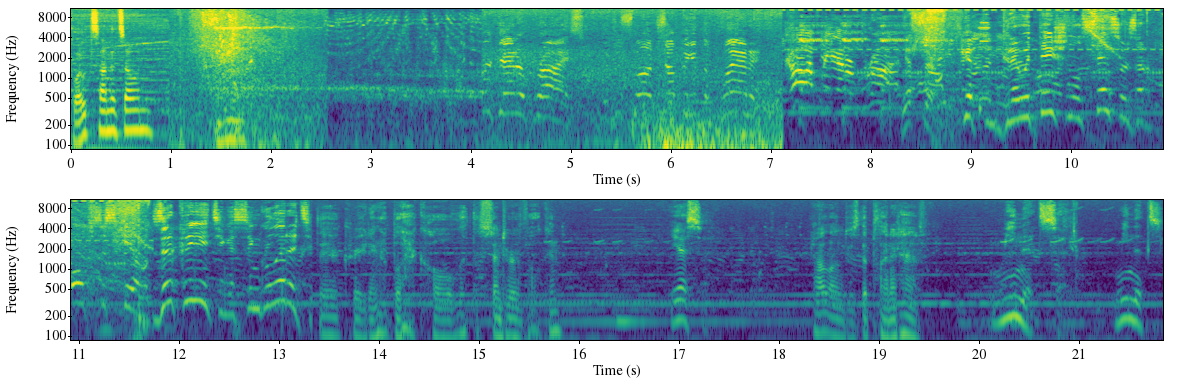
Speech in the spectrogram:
floats on its own. Enterprise! Captain, gravitational sensors are off the scale. They're creating a singularity. They're creating a black hole at the center of Vulcan. Yes, sir. How long does the planet have? Minutes, sir. Minutes.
